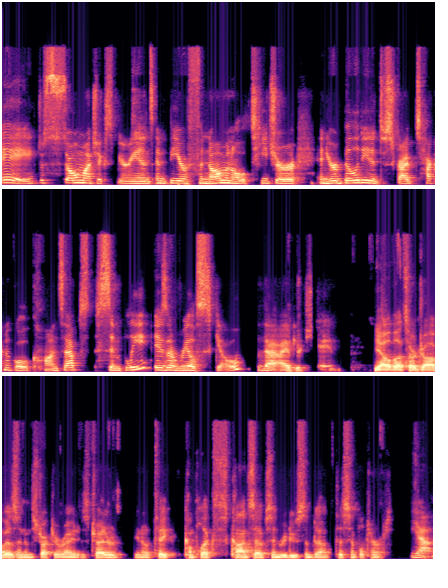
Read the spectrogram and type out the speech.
a just so much experience and b your phenomenal teacher and your ability to describe technical concepts simply is a real skill that i Thank appreciate you. yeah well that's our job as an instructor right is try to you know take complex concepts and reduce them down to simple terms yeah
